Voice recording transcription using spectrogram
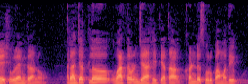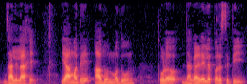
जय शिवराय मित्रांनो. राज्यातलं वातावरण जे आहे ते आता खंड स्वरूपामध्ये झालेलं आहे. यामध्ये अधूनमधून थोडं ढगाळलेल्या परिस्थिती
